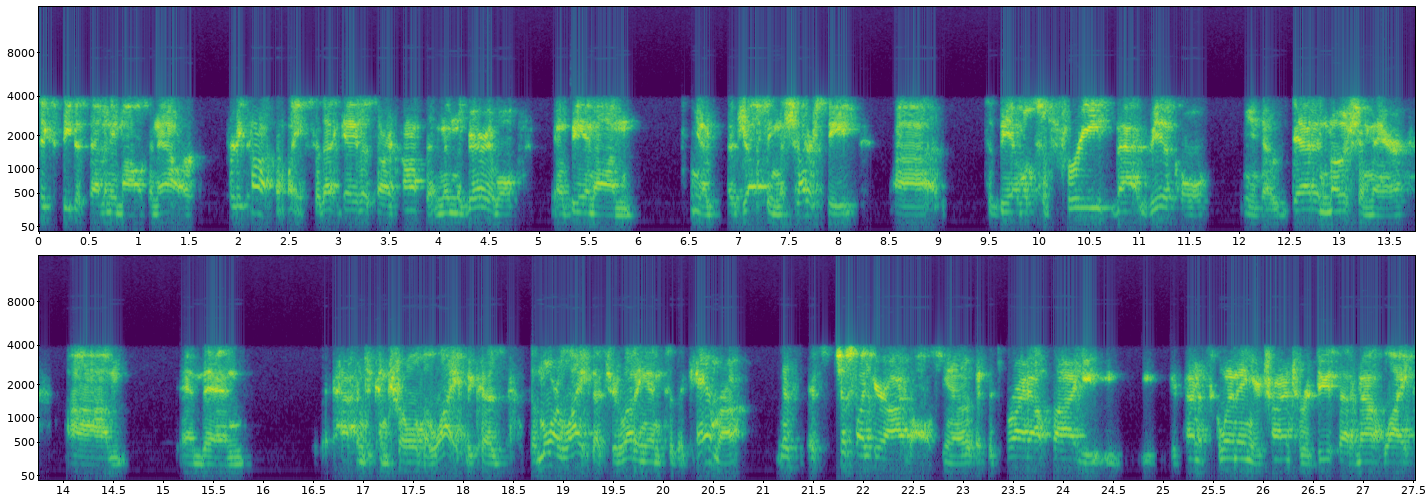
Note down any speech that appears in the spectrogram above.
60 to 70 miles an hour pretty constantly. So that gave us our constant. And then the variable, you know, being, um, you know, adjusting the shutter speed uh, to be able to freeze that vehicle, you know, dead in motion there, um, and then happen to control the light because the more light that you're letting into the camera, it's, it's just like your eyeballs. You know, if it's bright outside, you, you you're kind of squinting. You're trying to reduce that amount of light.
